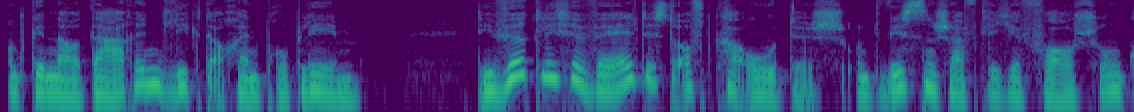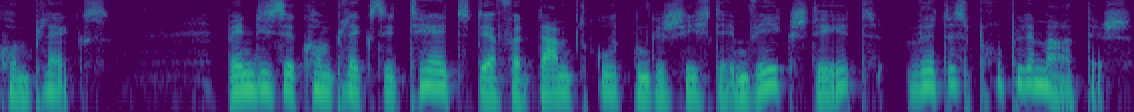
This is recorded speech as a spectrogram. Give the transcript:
Und genau darin liegt auch ein Problem. Die wirkliche Welt ist oft chaotisch und wissenschaftliche Forschung komplex. Wenn diese Komplexität der verdammt guten Geschichte im Weg steht, wird es problematisch.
